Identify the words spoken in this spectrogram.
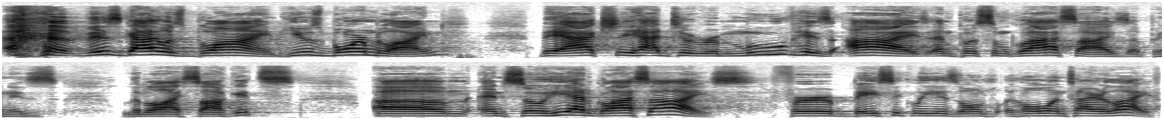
this guy was blind. He was born blind. They actually had to remove his eyes and put some glass eyes up in his little eye sockets. Um, and so he had glass eyes for basically his own, whole entire life.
